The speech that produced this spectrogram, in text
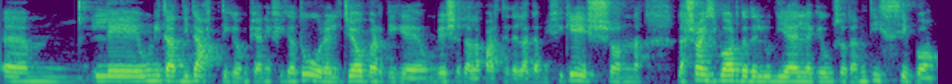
ehm, le unità didattiche, un pianificatore, il Jeopardy che è invece dalla parte della gamification, la choice board dell'UDL che uso tantissimo,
